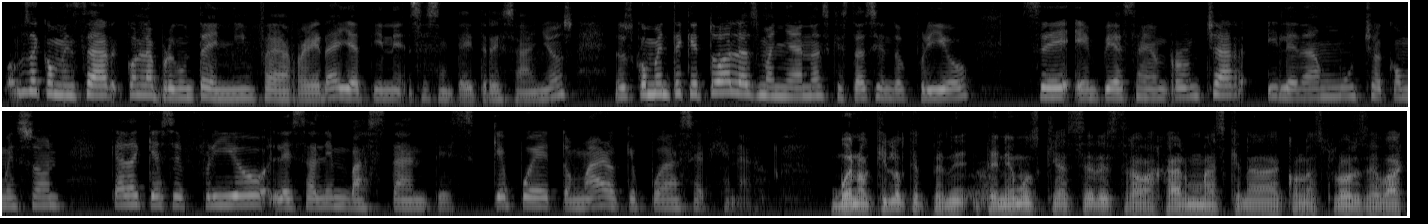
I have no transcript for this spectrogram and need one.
Vamos a comenzar con la pregunta de Ninfa Herrera, ella tiene 63 años. Nos comenta que todas las mañanas que está haciendo frío se empieza a enronchar y le da mucha comezón. Cada que hace frío le salen bastantes. ¿Qué puede tomar o qué puede hacer, Genaro? Bueno, aquí lo que tenemos que hacer es trabajar más que nada con las flores de Bach.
